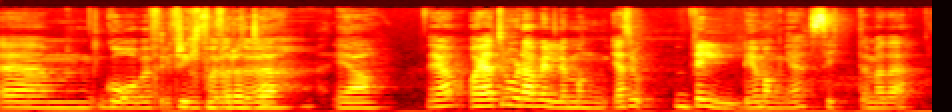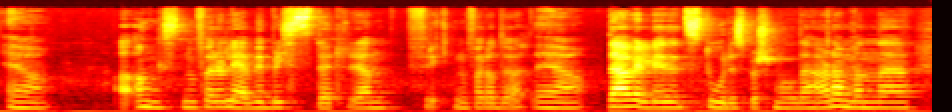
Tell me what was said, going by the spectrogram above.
um, gå over frykten, Frykten for, å dø. Ja. Ja, og jeg tror det er veldig mange Jeg tror veldig mange sitter med det. Ja. Angsten for å leve blir større enn frykten for å dø. ja. Det er veldig store spørsmål, det her, da, men uh,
